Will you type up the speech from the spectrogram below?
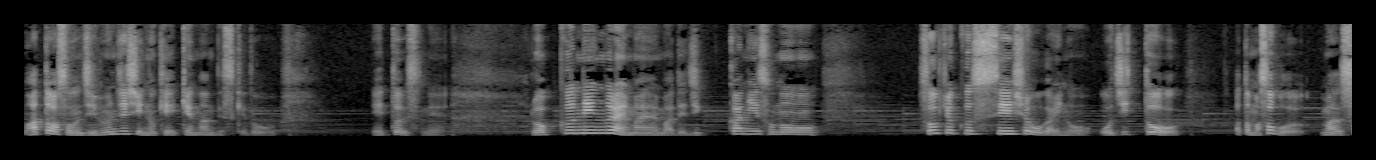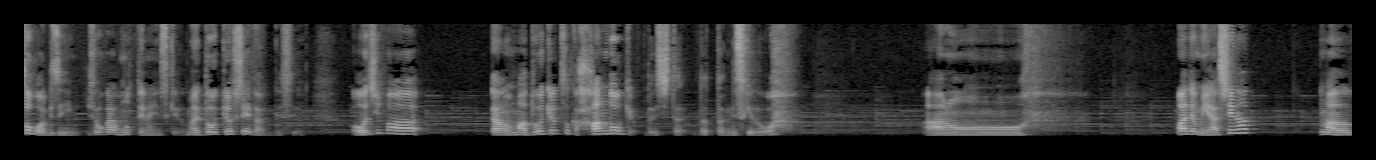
あとはその自分自身の経験なんですけどえっとですね6年ぐらい前まで実家にその双極性障害のおじとあとまあ祖母まあ祖母は別に障害を持ってないんですけど、まあ、同居してたんですよ。おじはあのまあ同居というか半同居でしただったんですけど。あのー、まあでも養っまあ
